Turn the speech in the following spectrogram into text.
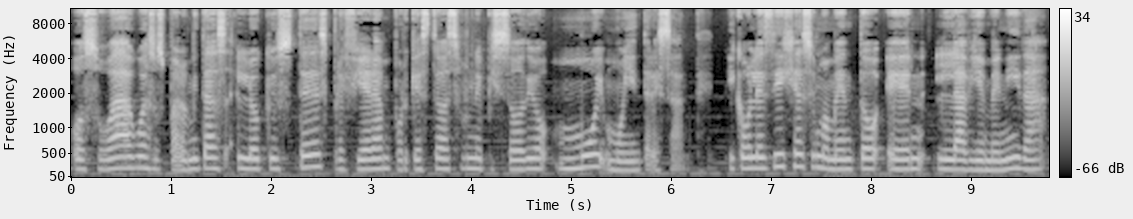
o su agua, sus palomitas, lo que ustedes prefieran, porque este va a ser un episodio muy, muy interesante. Y como les dije hace un momento en la bienvenida,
